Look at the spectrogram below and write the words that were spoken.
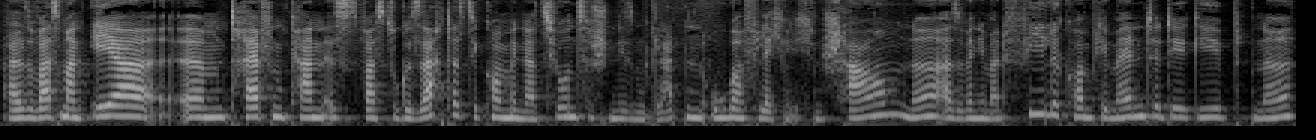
Also was man eher ähm, treffen kann, ist, was du gesagt hast, die Kombination zwischen diesem glatten, oberflächlichen Charme. Ne? Also wenn jemand viele Komplimente dir gibt ne?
